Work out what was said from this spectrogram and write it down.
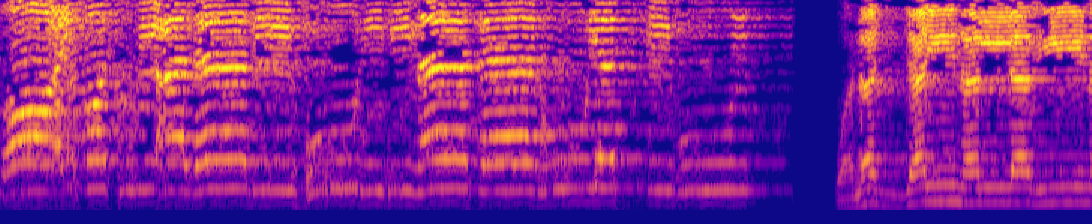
صاعقة العذاب الهون بما كانوا يكسبون ونجينا الذين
